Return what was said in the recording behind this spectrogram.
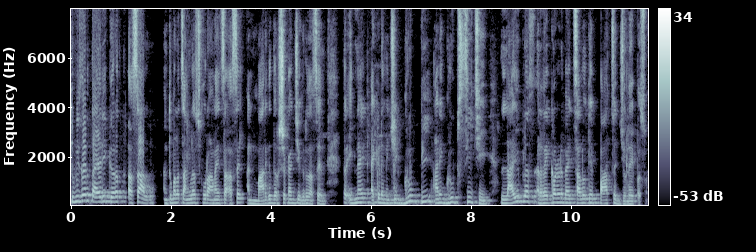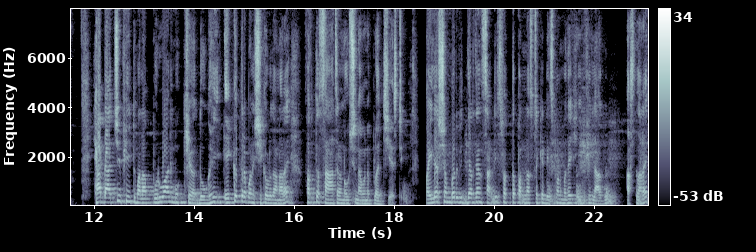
तुम्ही जर तयारी करत असाल आणि तुम्हाला चांगला स्कोर आणायचा असेल आणि मार्गदर्शकांची गरज असेल तर इग्नाईट अकॅडमीची ग्रुप बी आणि ग्रुप सीची लाईव्ह प्लस रेकॉर्डेड बॅच चालू होते पाच जुलैपासून. ह्या बॅचची फी तुम्हाला पूर्व आणि मुख्य दोघंही एकत्रपणे शिकवलं जाणार आहे. फक्त सहा हजार नऊशे नव्याण्णव प्लस जी एस टी पहिल्या शंभर विद्यार्थ्यांसाठीच फक्त पन्नास टक्के डिस्काउंटमध्ये ही फी लागू असणार आहे.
